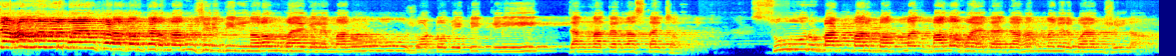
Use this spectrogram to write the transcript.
জাহান্নামের বয়ান করা দরকার। মানুষের দিল নরম হয়ে গেলে মানুষ অটোমেটিকলি জান্নাতের রাস্তায় চলে। সুর বাটবার বদমাস ভালো হয়ে যায়, জাহান্নামের বয়ান শুই না কথা না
